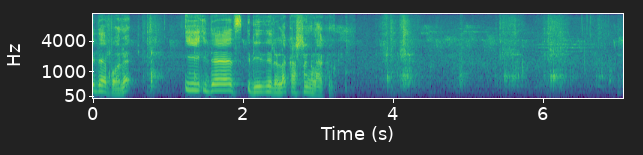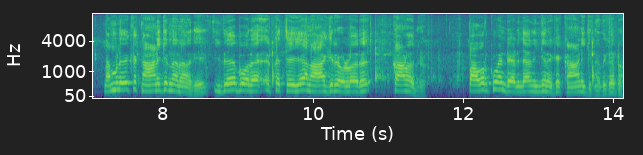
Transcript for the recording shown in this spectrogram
ഇതേപോലെ ഈ ഇതേ രീതിയിലുള്ള കഷ്ണങ്ങളാക്കണം. നമ്മളിതൊക്കെ കാണിക്കുന്നതിനാ മതി ഇതേപോലെ ഒക്കെ ചെയ്യാൻ ആഗ്രഹമുള്ളവർ കാണുമല്ലോ. അപ്പോൾ അവർക്ക് വേണ്ടിയാണ് ഞാൻ ഇങ്ങനെയൊക്കെ കാണിക്കുന്നത് കേട്ടോ.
